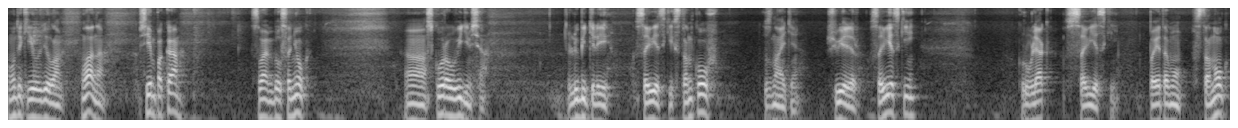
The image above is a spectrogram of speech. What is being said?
Вот такие вот дела. Ладно, всем пока. С вами был Санек. А, скоро увидимся. Любителей советских станков, знаете, швеллер советский, кругляк советский. Поэтому станок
